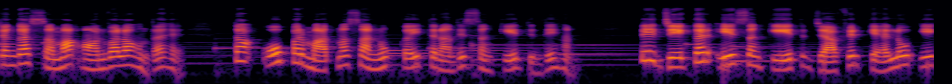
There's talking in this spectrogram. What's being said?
ਚੰਗਾ ਸਮਾਂ ਆਉਣ ਵਾਲਾ ਹੁੰਦਾ ਹੈ, ਤਾਂ ਉਹ ਪਰਮਾਤਮਾ ਸਾਨੂੰ ਕਈ ਤਰ੍ਹਾਂ ਦੇ ਸੰਕੇਤ ਦਿੰਦੇ ਹਨ। ਤੇ ਜੇਕਰ ਇਹ ਸੰਕੇਤ ਜਾਂ ਫਿਰ ਕਹਿ ਲਓ ਇਹ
